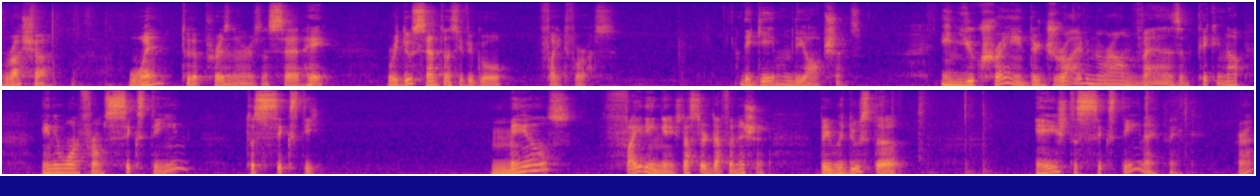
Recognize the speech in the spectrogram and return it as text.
Russia went to the prisoners and said, Hey, reduce sentence if you go fight for us. they gave them the options. In Ukraine, they're driving around vans and picking up anyone from 16 to 60 males fighting age. That's their definition. They reduced the age to 16, I think, right?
